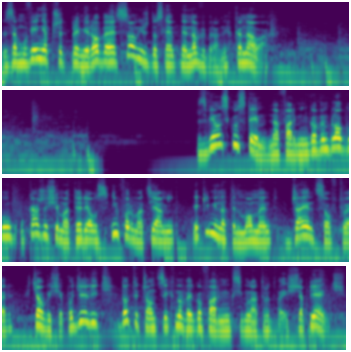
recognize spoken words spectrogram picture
Zamówienia przedpremierowe są już dostępne na wybranych kanałach. W związku z tym na farmingowym blogu ukaże się materiał z informacjami, jakimi na ten moment Giant Software chciałby się podzielić dotyczących nowego Farming Simulator 25.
